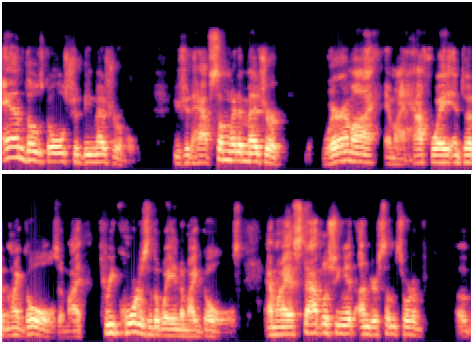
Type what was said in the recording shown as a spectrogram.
And those goals should be measurable. You should have some way to measure where am I? Am I halfway into my goals? Am I three quarters of the way into my goals? Am I establishing it under some sort of uh,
